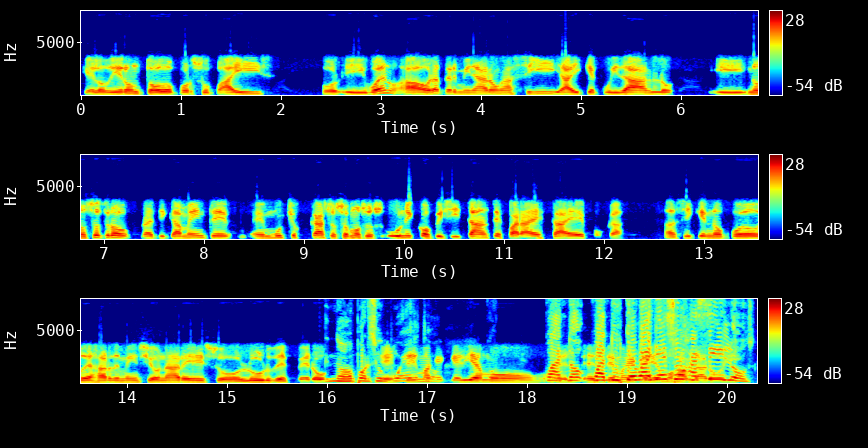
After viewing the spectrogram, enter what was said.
que lo dieron todo por su país. Por, y bueno, ahora terminaron así, hay que cuidarlo y nosotros prácticamente en muchos casos somos sus únicos visitantes para esta época. Así que no puedo dejar de mencionar eso, Lourdes, pero no, por supuesto. el tema que queríamos... Cuando, cuando usted vaya a esos asilos,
